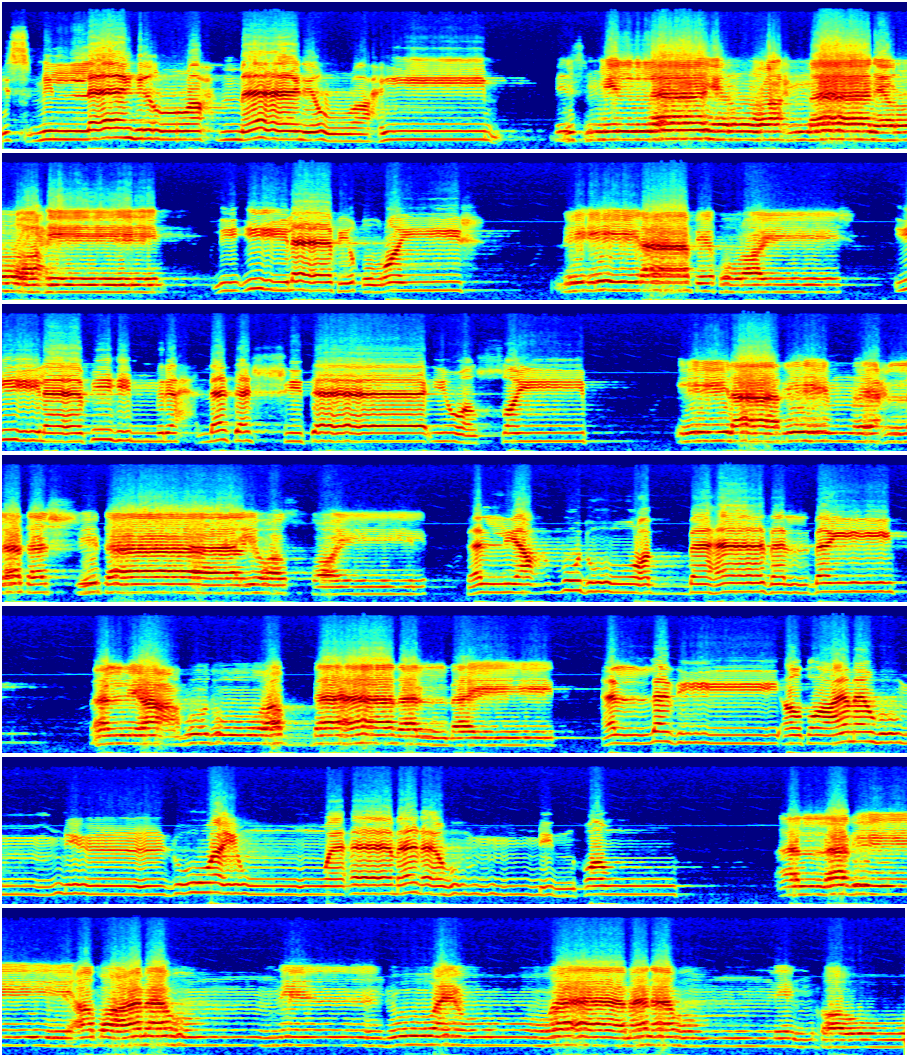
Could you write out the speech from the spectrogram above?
بسم الله الرحمن الرحيم. بسم الله الرحمن الرحيم. لإيلاف قريش. لإيلاف قريش. إيلافهم رحلة الشتاء والصيف إيلافهم رحلة الشتاء والصيف فليعبدوا رب هذا البيت فليعبدوا رب رب هذا البيت الذي أطعمهم من جوع وآمنهم من خوف الذي أطعمهم للقوم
